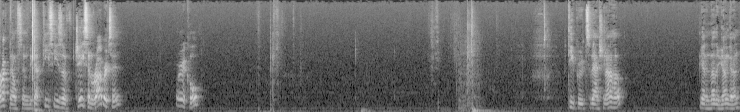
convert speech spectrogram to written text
Brock Nelson. We got PCs of Jason Robertson. Very cool. Deep Root Sebastian Aho. We got another young gun.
